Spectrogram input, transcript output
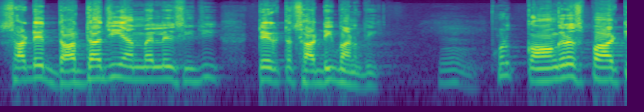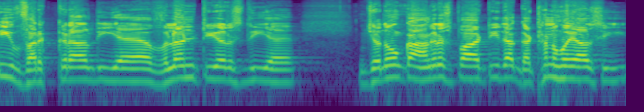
ਸਾਡੇ ਦਾਦਾ ਜੀ ਐਮਐਲਏ ਸੀ ਜੀ, ਟਿਕਟ ਸਾਡੀ ਬਣਦੀ। ਹੁਣ ਕਾਂਗਰਸ ਪਾਰਟੀ ਵਰਕਰਾਂ ਦੀ ਹੈ, ਵਲੰਟੀਅਰਸ ਦੀ ਹੈ, ਜਦੋਂ ਕਾਂਗਰਸ ਪਾਰਟੀ ਦਾ ਗਠਨ ਹੋਇਆ ਸੀ,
